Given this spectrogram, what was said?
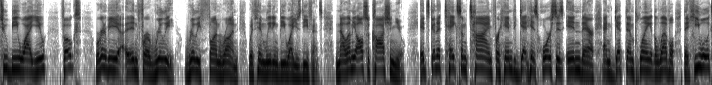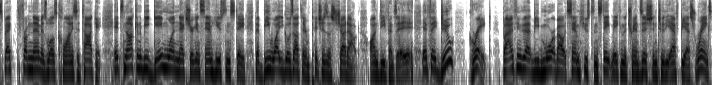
to BYU, folks, we're going to be uh, in for a really, really fun run with him leading BYU's defense. Now, let me also caution you it's going to take some time for him to get his horses in there and get them playing at the level that he will expect from them, as well as Kalani Sitake. It's not going to be game one next year against Sam Houston State that BYU goes out there and pitches a shutout on defense. If they do, great. But I think that'd be more about Sam Houston State making the transition to the FBS ranks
